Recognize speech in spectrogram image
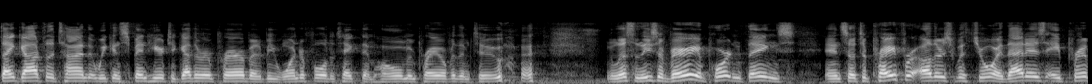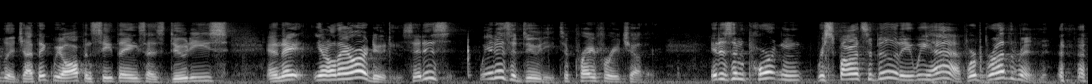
thank God for the time that we can spend here together in prayer, but it'd be wonderful to take them home and pray over them too. listen, these are very important things. And so to pray for others with joy, that is a privilege. I think we often see things as duties, and they, you know, they are duties. It is, it is a duty to pray for each other. It is an important responsibility we have. We're brethren.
